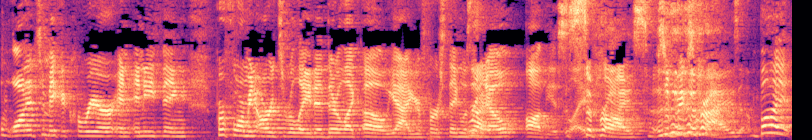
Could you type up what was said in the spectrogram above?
wanted to make a career in anything performing arts related, they're like, "Oh, yeah, your first thing was Right. a no." Obviously. Surprise. It's a big surprise. But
